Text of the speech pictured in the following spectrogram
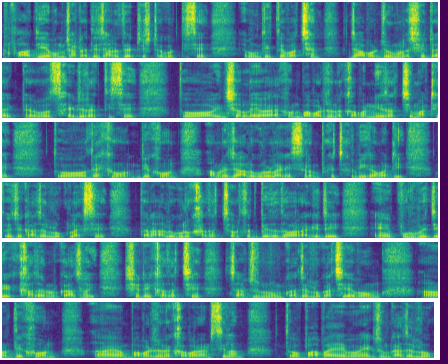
পা দিয়ে এবং ঝাঁটা দিয়ে ঝাড়ু দেওয়ার চেষ্টা করতেছে এবং দেখতে পাচ্ছেন যে আবর্জনগুলো সেটা একটা সাইডে রাখতেছে। তো ইনশাল্লাহ এখন বাবার জন্য খাবার নিয়ে যাচ্ছি মাঠে। তো দেখুন দেখুন, আমরা যে আলুগুলো লাগাইছিলাম প্রায় চার বিঘা মাটি, তো যে কাজের লোক লাগছে, তারা আলুগুলো খাজাচ্ছে। অর্থাৎ বেঁধে দেওয়ার আগে যে পূর্বে যে খাজানোর কাজ হয়, সেটাই খাজাচ্ছে। চারজন কাজের লোক আছে এবং দেখুন বাবার জন্য খাবার আনছিলাম। তো বাবা এবং একজন কাজের লোক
